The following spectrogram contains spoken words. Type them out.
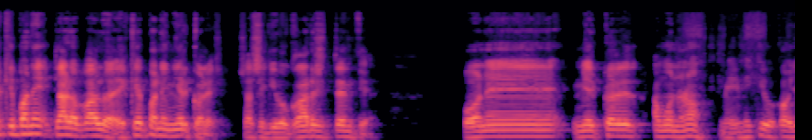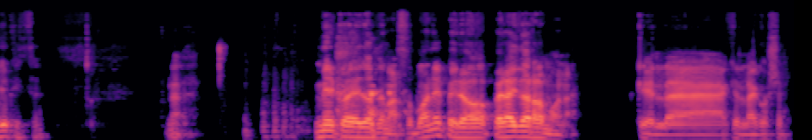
es que pone. Claro, Pablo, es que pone miércoles. O sea, se equivocó a Resistencia. Pone miércoles. Ah, bueno, no, me, me he equivocado yo quizá. Nada. Miércoles 2 de marzo pone, pero, pero hay dos Ramona, que es la, que es la cosa.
